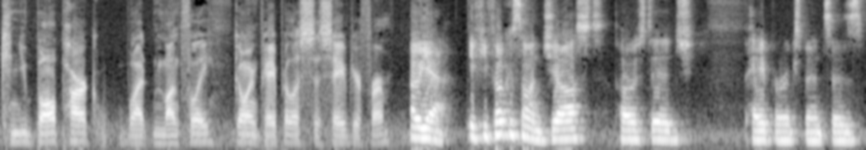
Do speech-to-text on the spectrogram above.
Can you ballpark what monthly going paperless has saved your firm? Oh, yeah. If you focus on just postage, paper expenses,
